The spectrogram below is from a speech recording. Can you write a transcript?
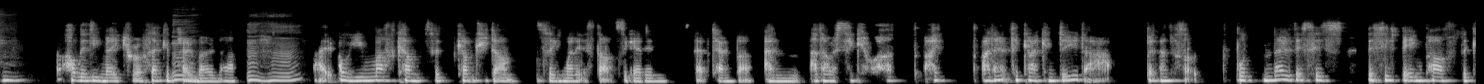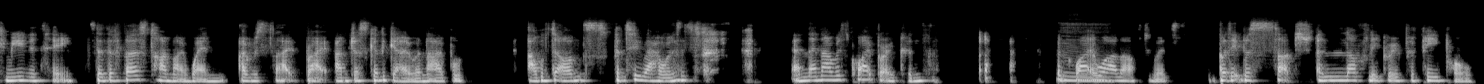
holidaymaker or second Mm. homeowner. Mm-hmm. Like, oh, you must come to country dancing when it starts again in September. And and I was thinking, well, I I don't think I can do that. But I was like, well, no, this is this is being part of the community. So the first time I went, I was like, right, I'm just going to go and I will I will dance for two hours. and then I was quite broken for quite a Mm. while afterwards. But it was such a lovely group of people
